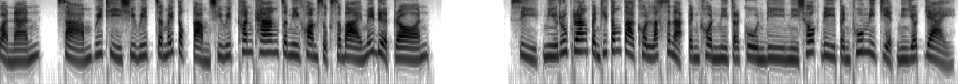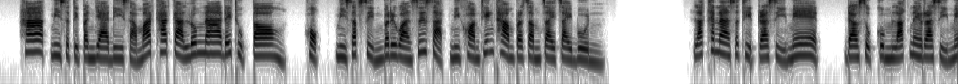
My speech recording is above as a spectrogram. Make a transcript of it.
กว่านั้น 3. วิถีชีวิตจะไม่ตกต่ำชีวิตค่อนข้างจะมีความสุขสบายไม่เดือดร้อน 4. มีรูปร่างเป็นที่ต้องตาคนลักษณะเป็นคนมีตระกูลดี มีโชคดีเป็นผู้มีเกียรติมียศใหญ่ 5. มีสติปัญญาดีสามารถคาดการล่วงหน้าได้ถูกต้อง มีทรัพย์สินบริวารซื่อสัตย์มีความเที่ยงธรรมประจำใจใจบุญ ลัคนาสถิตราศีเมษดาวศุกกุมลักในราศีเม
